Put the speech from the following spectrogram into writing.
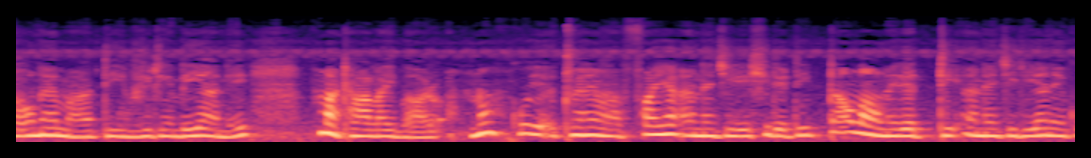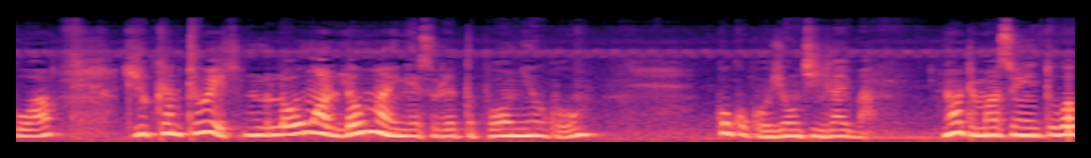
ခေါင်းထဲမှာဒီ reading လေးကနေမှတ်ထားလိုက်ပါတော့နော်ကိုယ့်ရဲ့အတွင်းထဲမှာ fire energy တွေရှိတယ်ဒီတောက်လောင်နေတဲ့ဒီ energy တွေကနေကိုက you can do it နှလုံးဝလုံးနိုင်နေဆိုတဲ့သဘောမျိုးကိုကိုကိုကိုယုံကြည်လိုက်ပါနော်ဒီမှာဆိုရင် तू က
